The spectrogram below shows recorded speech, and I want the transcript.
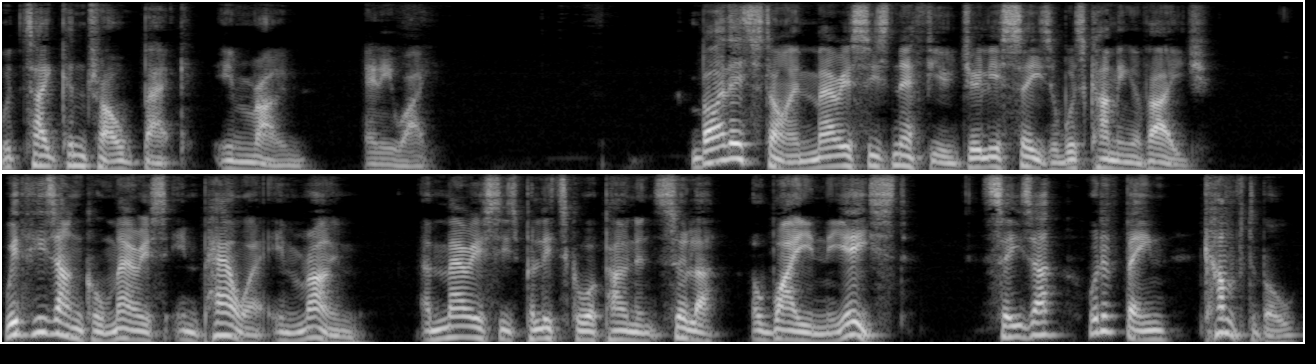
would take control back in Rome anyway. By this time, Marius's nephew Julius Caesar was coming of age. With his uncle Marius in power in Rome and Marius's political opponent Sulla away in the east, Caesar would have been comfortable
